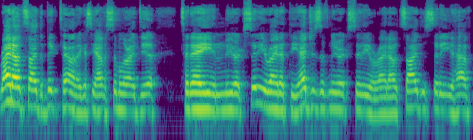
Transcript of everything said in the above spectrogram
right outside the big town. I guess you have a similar idea today in New York City, right at the edges of New York City or right outside the city. You have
